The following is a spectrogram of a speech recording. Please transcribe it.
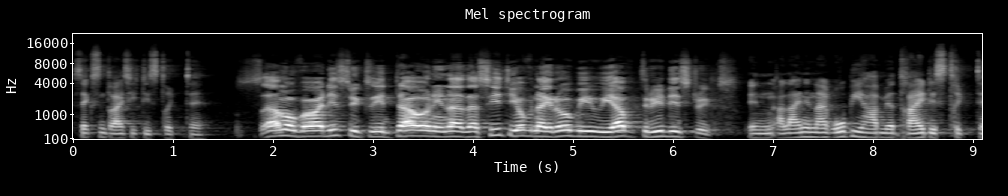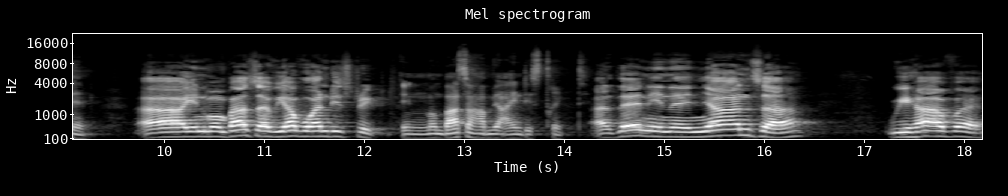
36 Distrikte. Some of our districts in town, in the city of Nairobi, we have three districts. In, allein in Nairobi haben wir drei Distrikte. Uh, in Mombasa, we have one district. In Mombasa haben wir ein Distrikt. And then in uh, Nyanza, we have uh,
